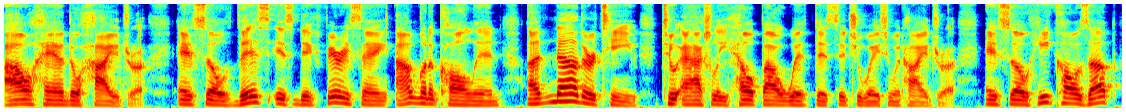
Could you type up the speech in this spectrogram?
I'll handle Hydra. And so this is Nick Fury saying, I'm going to call in another team to actually help out with this situation with Hydra. And so he calls up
